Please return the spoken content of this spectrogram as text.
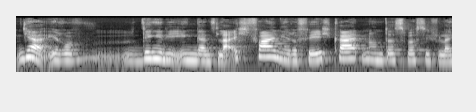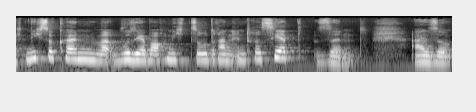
ja, ihre Dinge, die ihnen ganz leicht fallen, ihre Fähigkeiten und das, was sie vielleicht nicht so können, wo sie aber auch nicht so dran interessiert sind. Also,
